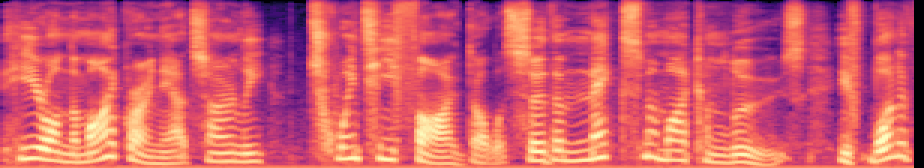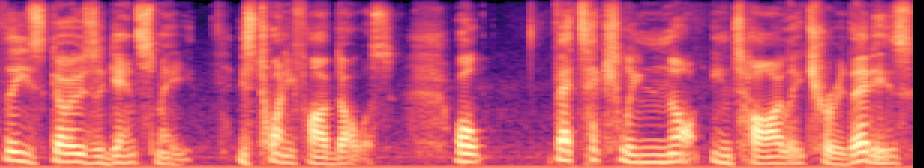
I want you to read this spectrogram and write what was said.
here on the micro now it's only $25 so the maximum I can lose if one of these goes against me is $25 well that's actually not entirely true. That is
